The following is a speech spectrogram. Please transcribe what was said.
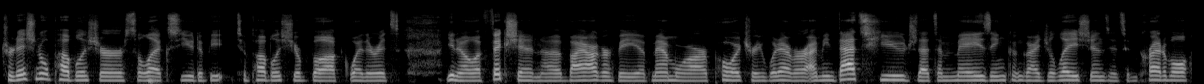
traditional publisher selects you to be to publish your book, whether it's, you know, a fiction, a biography, a memoir, poetry, whatever, I mean, that's huge. That's amazing. Congratulations. It's incredible.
